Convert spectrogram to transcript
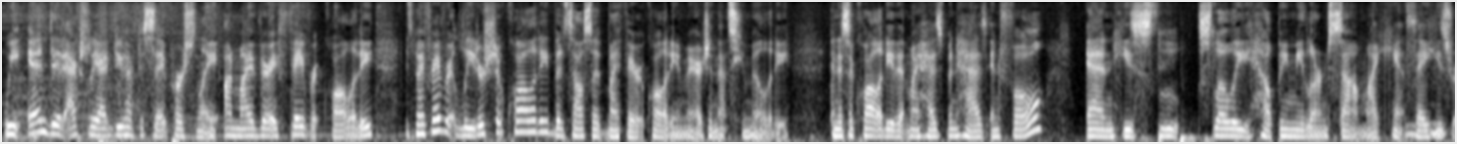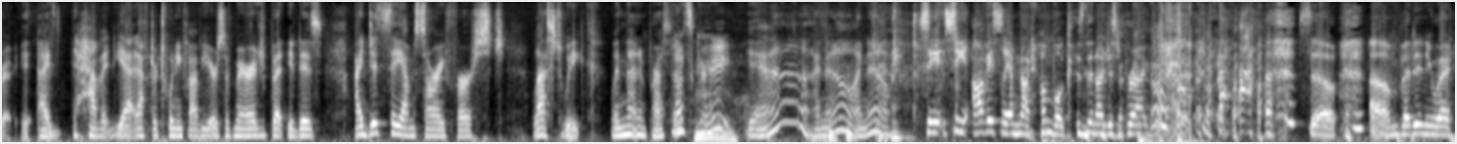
we ended, actually, I do have to say personally, on my very favorite quality. It's my favorite leadership quality, but it's also my favorite quality in marriage, and that's humility. And it's a quality that my husband has in full and he's sl- slowly helping me learn some. I can't say mm-hmm. he's re- I haven't yet after 25 years of marriage, but it is. I did say I'm sorry first last week. Wasn't that impressive? That's great. Mm. Yeah, I know, I know. see, see, obviously I'm not humble because then I just brag. so, um, but anyway,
